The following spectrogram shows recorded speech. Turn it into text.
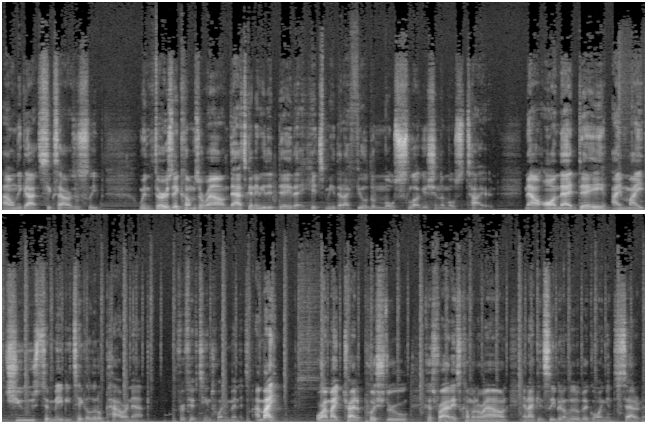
I only got 6 hours of sleep when Thursday comes around, that's going to be the day that hits me that I feel the most sluggish and the most tired. Now, on that day, I might choose to maybe take a little power nap for 15, 20 minutes. I might. Or I might try to push through because Friday's coming around and I can sleep in a little bit going into Saturday.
